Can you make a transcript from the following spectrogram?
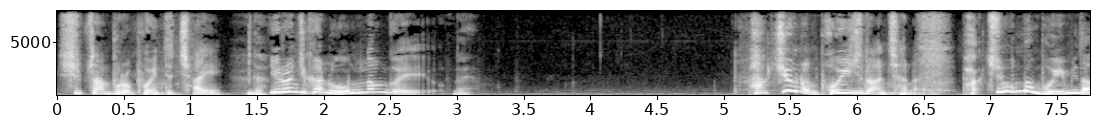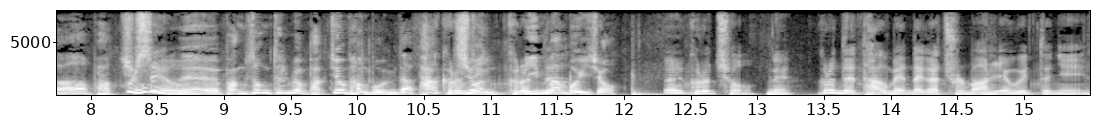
13%포인트 차이. 네. 이런 짓은 없는 거예요. 네. 박지원은 보이지도 않잖아요. 박지원만 보입니다. 박지원. 네, 방송 들면 박지원만 보입니다. 아, 박지원 아, 그런데, 입만 보이죠. 네, 그렇죠. 네. 그런데 다음에 내가 출마하려고 했더니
